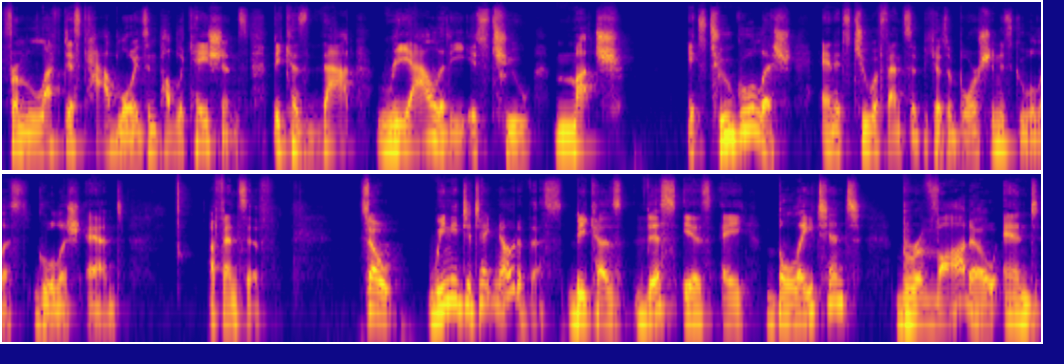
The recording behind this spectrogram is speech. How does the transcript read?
from leftist tabloids and publications because that reality is too much. It's too ghoulish and it's too offensive because abortion is ghoulish, ghoulish and offensive. So we need to take note of this because this is a blatant bravado and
